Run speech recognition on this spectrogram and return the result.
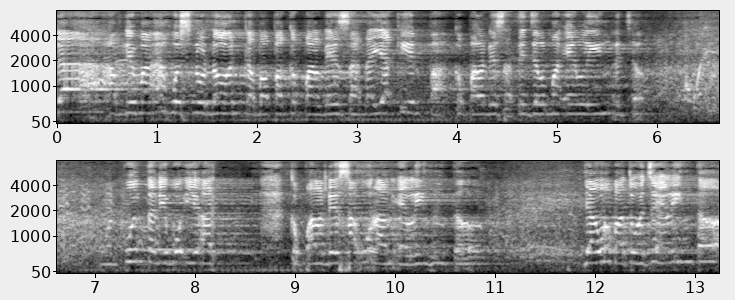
dah abdi mah husnudon ke bapak kepala desa. Dah yakin pak kepala desa teh jelma eling aja pun tadi ibu iya kepala desa orang eling henteu Jawa batu aja eling teu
